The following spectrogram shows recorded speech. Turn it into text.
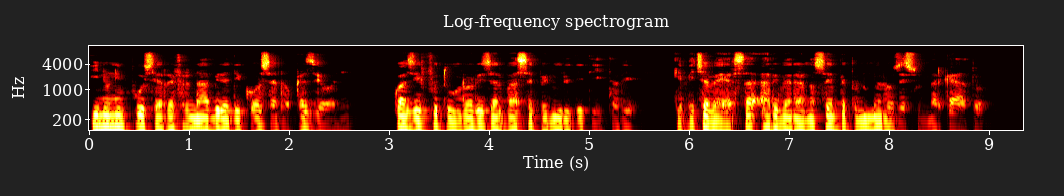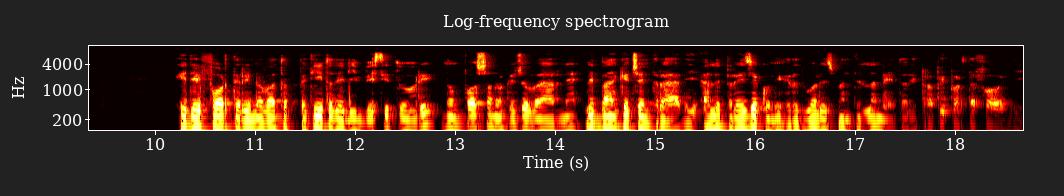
in un impulso irrefrenabile di corsa ad occasioni, quasi il futuro riservasse penurie di titoli che viceversa arriveranno sempre più numerosi sul mercato e del forte e rinnovato appetito degli investitori non possono che giovarne le banche centrali alle prese con il graduale smantellamento dei propri portafogli.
